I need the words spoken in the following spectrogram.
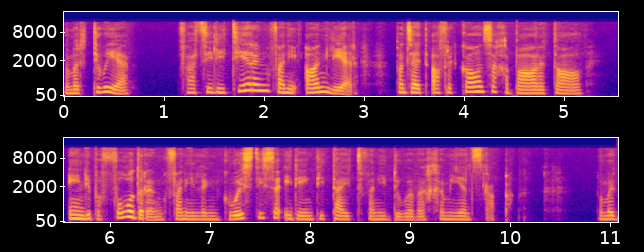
Nommer 2. Fasilitering van die aanleer van Suid-Afrikaanse gebaretaal en die bevordering van die linguistiese identiteit van die dowe gemeenskap. Nommer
